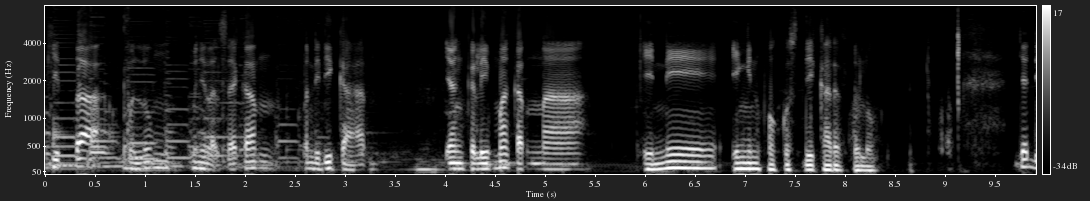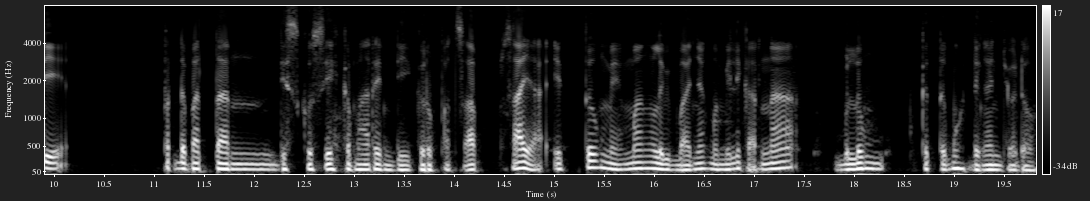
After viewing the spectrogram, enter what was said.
kita belum menyelesaikan pendidikan yang kelima karena ini ingin fokus di karir dulu. Jadi perdebatan diskusi kemarin di grup WhatsApp saya itu memang lebih banyak memilih karena belum ketemu dengan jodoh.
